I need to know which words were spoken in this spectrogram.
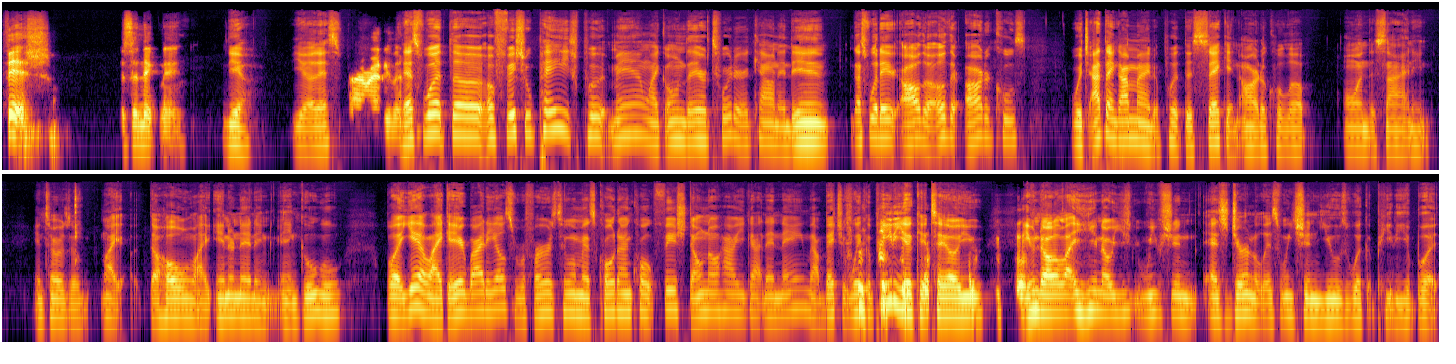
Fish is a nickname. Yeah. Yeah, that's that's what the official page put, man, like on their Twitter account, and then that's what they all the other articles, which I think I might have put the second article up on the signing in terms of like the whole like internet and, and Google. But yeah, like everybody else refers to him as quote unquote fish. Don't know how you got that name. I bet you Wikipedia could tell you, even though like you know you, we shouldn't as journalists we shouldn't use Wikipedia, but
